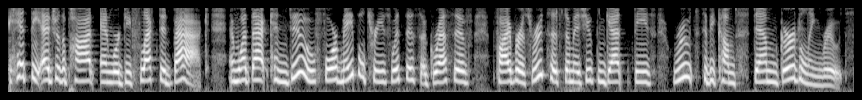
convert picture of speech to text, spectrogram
hit the edge of the pot and were deflected back. And what that can do for maple trees with this aggressive fibrous root system is you can get these roots to become stem girdling roots.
